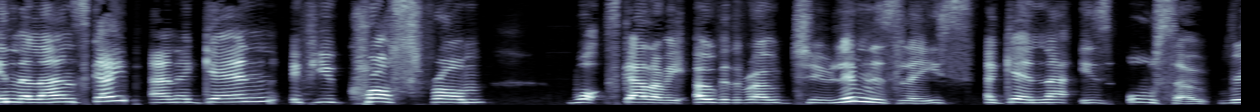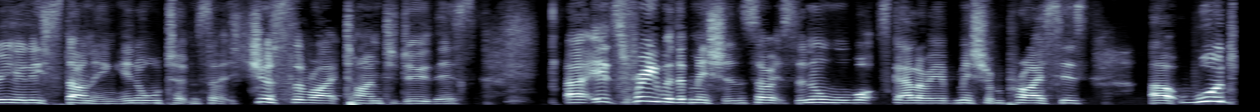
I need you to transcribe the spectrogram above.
in the landscape. And again, if you cross from Watts Gallery over the road to Limnerslease, again, that is also really stunning in autumn. So it's just the right time to do this. Uh, it's free with admission, so it's the normal Watts Gallery admission prices. Uh, would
